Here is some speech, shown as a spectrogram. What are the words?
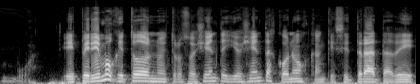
Buah. Esperemos que todos nuestros oyentes y oyentas conozcan que se trata de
